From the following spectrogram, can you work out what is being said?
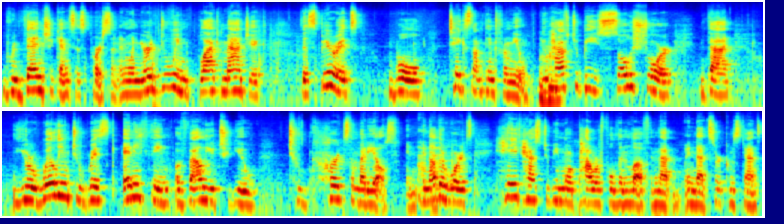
revenge against this person? And when you're doing black magic, the spirits will take something from you. You mm-hmm. have to be so sure that you're willing to risk anything of value to you to hurt somebody else. In, in other words, hate has to be more powerful than love in that in that circumstance.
